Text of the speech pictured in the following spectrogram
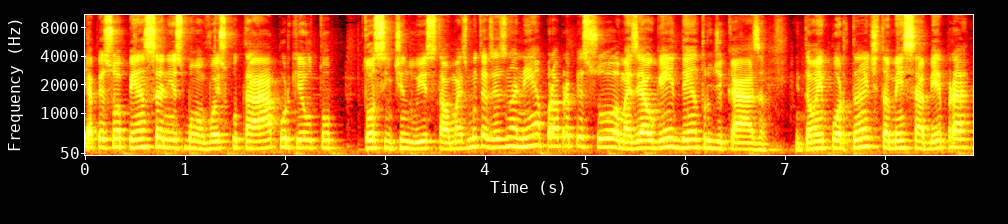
e a pessoa pensa nisso, bom, vou escutar porque eu tô, tô sentindo isso e tal, mas muitas vezes não é nem a própria pessoa, mas é alguém dentro de casa. Então é importante também saber para,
